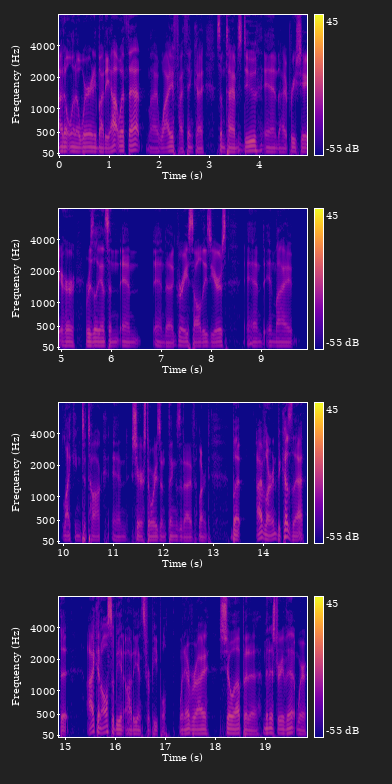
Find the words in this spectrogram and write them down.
I don't want to wear anybody out with that. My wife, I think I sometimes do, and I appreciate her resilience and and and uh, grace all these years, and in my liking to talk and share stories and things that I've learned. But I've learned because of that that I can also be an audience for people. Whenever I show up at a ministry event where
